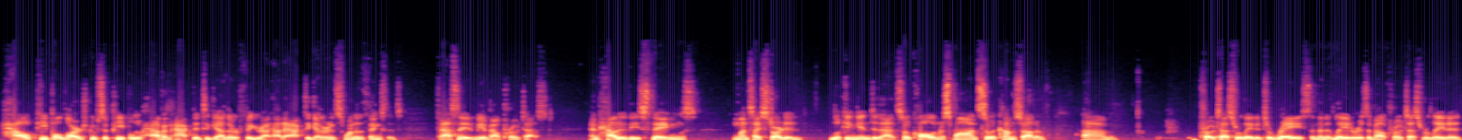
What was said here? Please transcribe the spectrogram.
how people, large groups of people who haven't acted together, figure out how to act together. And it's one of the things that's fascinated me about protest. And how do these things, once I started looking into that, so call and response, so it comes out of um, protests related to race, and then it later is about protests related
